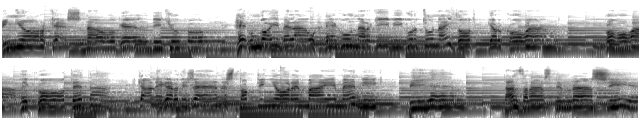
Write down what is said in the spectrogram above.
Inork ez nau geldituko. Egun goi belau, egun argi bigurtu nahi dut Gaurkoan. Gogoa dekoteta Kale gerdizen ez dut inoren baimenik Bier. Dantzan azten nazie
